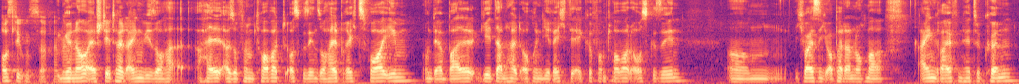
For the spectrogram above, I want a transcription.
Auslegungssache. Ne? Genau, er steht halt irgendwie so halb, also vom Torwart aus gesehen so halb rechts vor ihm und der Ball geht dann halt auch in die rechte Ecke vom Torwart aus gesehen. Ähm, ich weiß nicht, ob er dann nochmal eingreifen hätte können.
